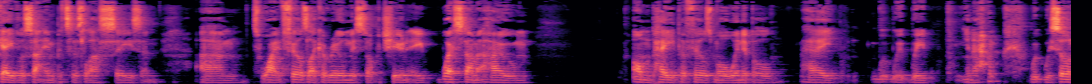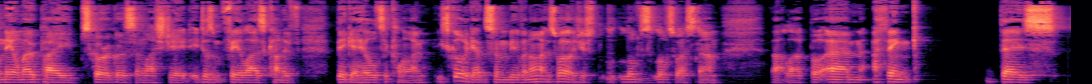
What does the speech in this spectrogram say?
gave us that impetus last season. Um, it's why it feels like a real missed opportunity. West Ham at home on paper feels more winnable. Hey, we, we, we you know we, we, saw Neal Maupay score at Goodison last year. It doesn't feel as kind of big a hill to climb. He scored against them the other night as well. He just loves loves West Ham, that lad. But um, I think there's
